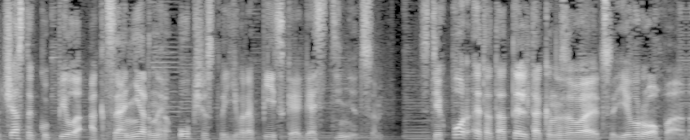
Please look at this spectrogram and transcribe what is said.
Участок купило акционерное общество «Европейская гостиница». С тех пор этот отель так и называется «Европа».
